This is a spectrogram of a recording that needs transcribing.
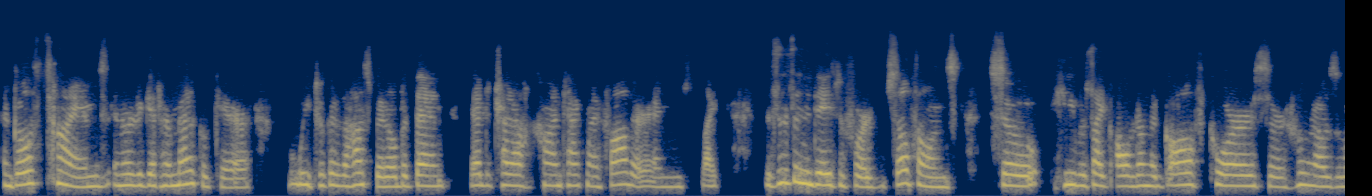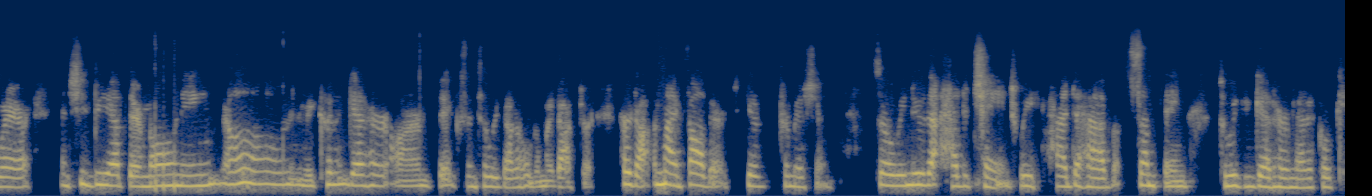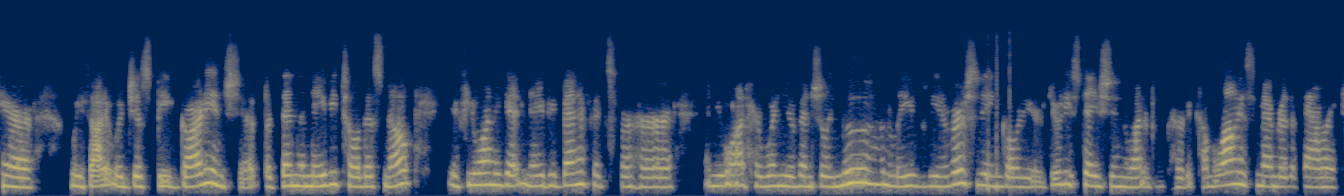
And both times, in order to get her medical care, we took her to the hospital, but then they had to try to contact my father. And like, this is in the days before cell phones. So he was like all on the golf course or who knows where. And she'd be up there moaning, oh, and we couldn't get her arm fixed until we got a hold of my doctor, her my father to give permission. So we knew that had to change. We had to have something so we could get her medical care. We thought it would just be guardianship, but then the Navy told us, nope, if you want to get Navy benefits for her and you want her when you eventually move and leave the university and go to your duty station, you want her to come along as a member of the family,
